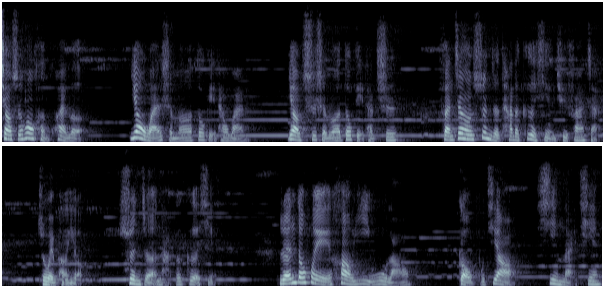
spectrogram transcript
小时候很快乐，要玩什么都给他玩，要吃什么都给他吃，反正顺着他的个性去发展。诸位朋友，顺着哪个个性？人都会好逸恶劳，狗不叫，性乃迁。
